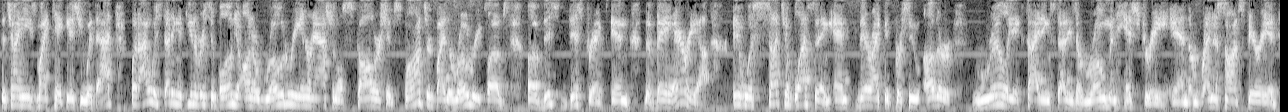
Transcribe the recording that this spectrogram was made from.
The Chinese might take issue with that. But I was studying at the University of Bologna on a Rotary International Scholarship sponsored by the Rotary Clubs of this district in the Bay Area. It was such a blessing. And there I could pursue other really exciting studies of Roman history and the Renaissance period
